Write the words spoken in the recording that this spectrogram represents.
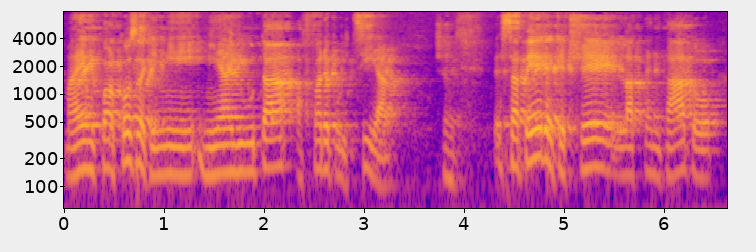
ma è un qualcosa che mi, mi aiuta a fare pulizia. Certo. Sapere che c'è l'attentato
